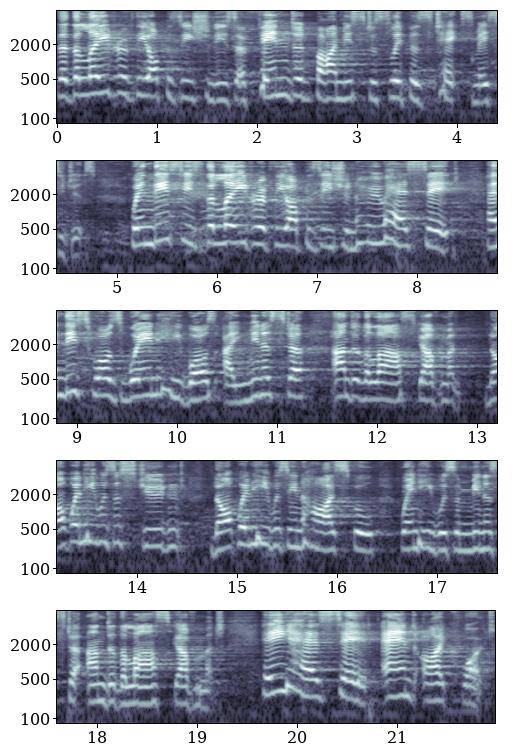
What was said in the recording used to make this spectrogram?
that the Leader of the Opposition is offended by Mr Slipper's text messages, when this is the Leader of the Opposition who has said, and this was when he was a minister under the last government, not when he was a student, not when he was in high school, when he was a minister under the last government. He has said, and I quote,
